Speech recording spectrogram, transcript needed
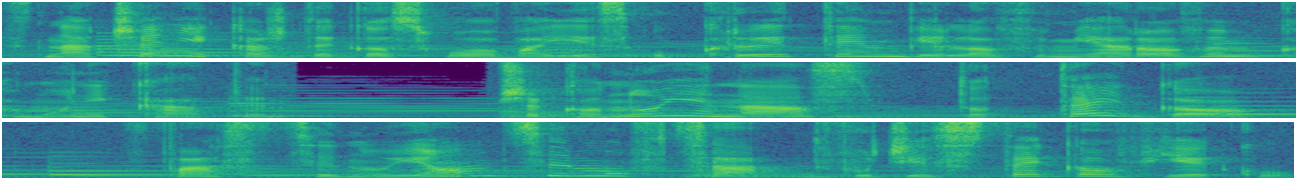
Znaczenie każdego słowa jest ukrytym, wielowymiarowym komunikatem. Przekonuje nas do tego fascynujący mówca XX wieku,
